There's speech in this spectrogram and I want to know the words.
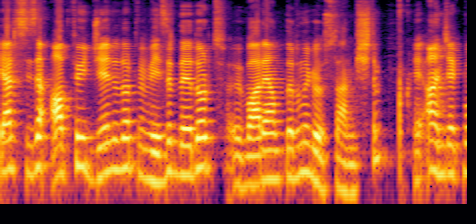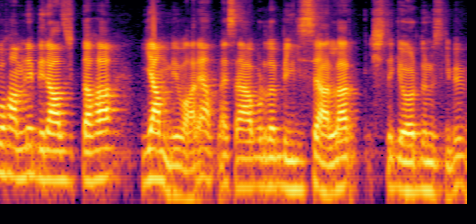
gerçi size at F3, C4 ve vezir D4 e, varyantlarını göstermiştim. E, ancak bu hamle birazcık daha yan bir varyant. Mesela burada bilgisayarlar işte gördüğünüz gibi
